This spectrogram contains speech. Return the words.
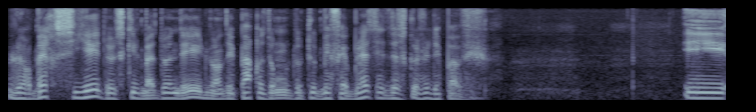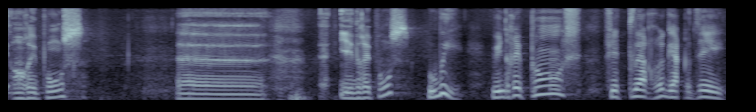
Le remercier de ce qu'il m'a donné, lui demander pardon de toutes mes faiblesses et de ce que je n'ai pas vu. Et en réponse, euh, il y a une réponse? Oui, une réponse c'est de pouvoir regarder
